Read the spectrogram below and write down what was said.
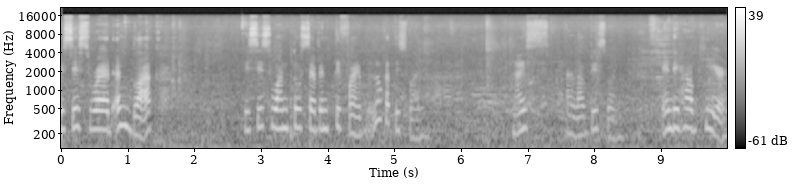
This is red and black. This is one to seventy-five. Look at this one. Nice. I love this one. And they have here.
